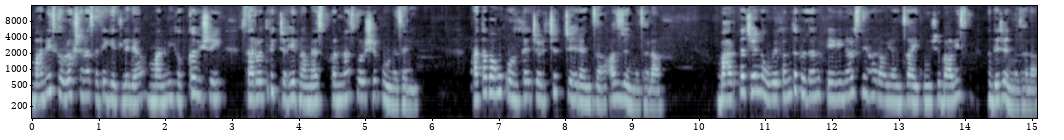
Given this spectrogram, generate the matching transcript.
मानवी संरक्षणासाठी घेतलेल्या मानवी हक्काविषयी सार्वत्रिक जाहीरनाम्यास पन्नास वर्षे पूर्ण झाली. आता पाहू कोणत्या चर्चित चेहऱ्यांचा आज जन्म झाला. भारताचे नववे पंतप्रधान पी व्ही नरसिंह राव यांचा एकोणीसशे बावीसमध्ये जन्म झाला.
